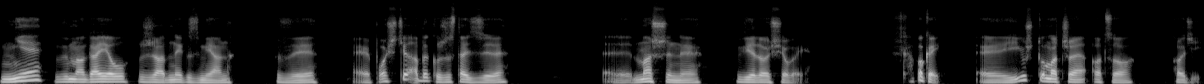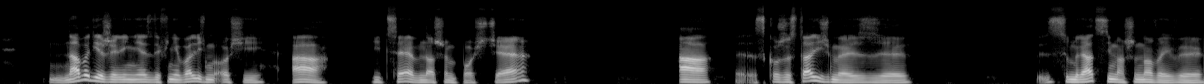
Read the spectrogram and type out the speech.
nie wymagają żadnych zmian w e, poście, aby korzystać z e, maszyny wieloosiowej. Ok, e, już tłumaczę o co chodzi. Nawet jeżeli nie zdefiniowaliśmy osi A i C w naszym poście, a skorzystaliśmy z symulacji maszynowej w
